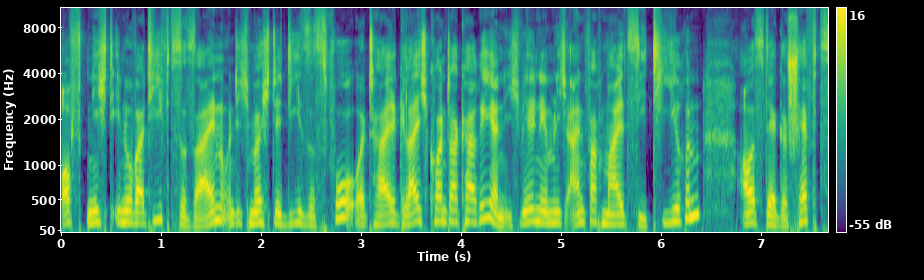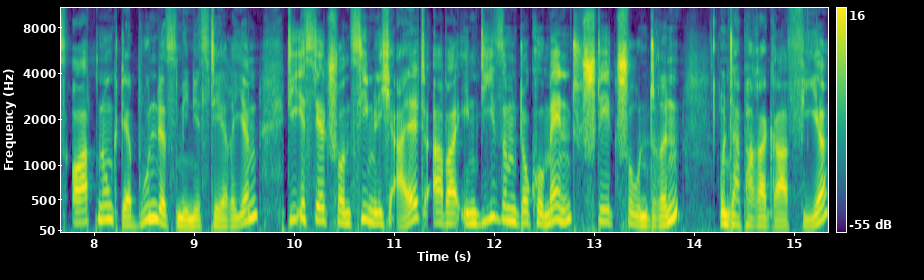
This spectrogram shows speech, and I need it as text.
oft nicht innovativ zu sein. Und ich möchte dieses Vorurteil gleich konterkarieren. Ich will nämlich einfach mal zitieren aus der Geschäftsordnung der Bundesministerien. Die ist jetzt schon ziemlich alt, aber in diesem Dokument steht schon drin, unter Paragraph 4,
